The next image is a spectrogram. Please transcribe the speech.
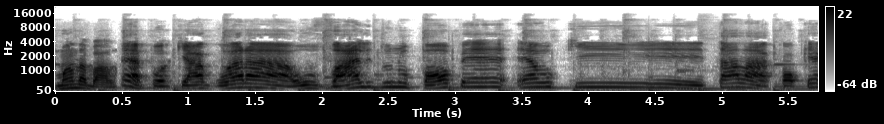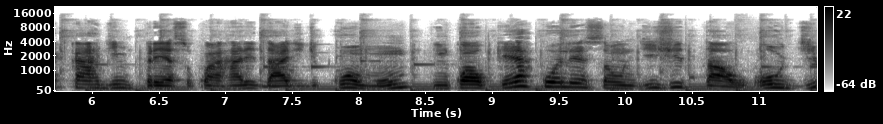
manda bala. É, porque agora o válido no Pauper é, é o que tá lá. Qualquer card impresso com a raridade de comum em qualquer coleção digital ou de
